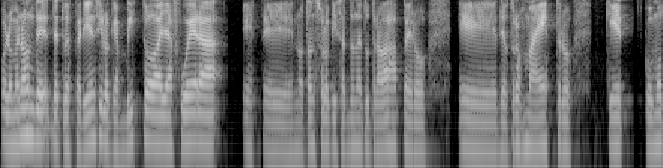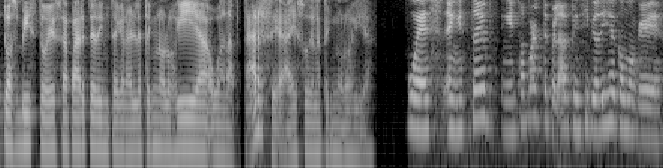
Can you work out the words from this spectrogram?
por lo menos de, de tu experiencia y lo que has visto allá afuera, este, no tan solo quizás donde tú trabajas, pero eh, de otros maestros, que, ¿cómo tú has visto esa parte de integrar la tecnología o adaptarse a eso de la tecnología? Pues en, este, en esta parte, pero al principio dije como que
